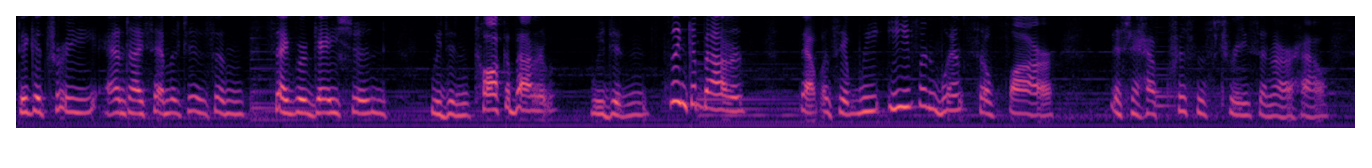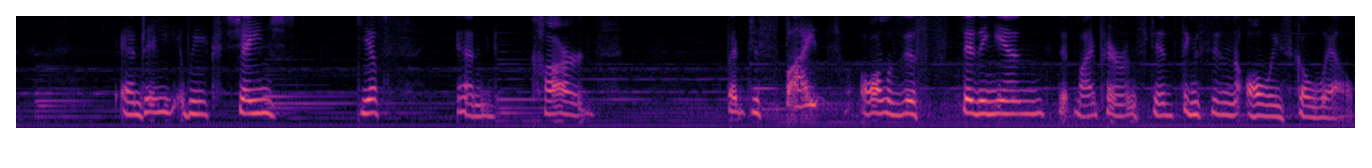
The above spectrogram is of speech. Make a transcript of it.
bigotry, anti Semitism, segregation. We didn't talk about it. We didn't think about it. That was it. We even went so far as to have Christmas trees in our house. And we exchanged gifts and cards. But despite all of this fitting in that my parents did, things didn't always go well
